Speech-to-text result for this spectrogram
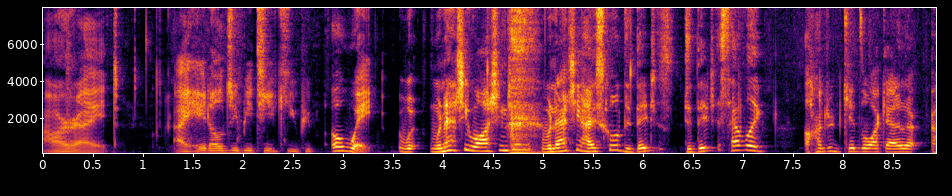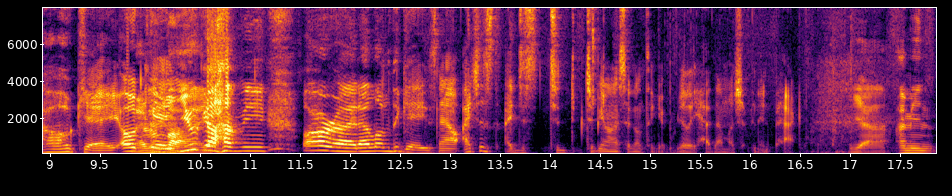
All right, I hate LGBTQ people. Oh wait, Wenatchee, Washington, Wenatchee High School. Did they just did they just have like a hundred kids walk out of there? Okay, okay, you got me. All right, I love the gays now. I just I just to to be honest, I don't think it really had that much of an impact. Yeah, I mean,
